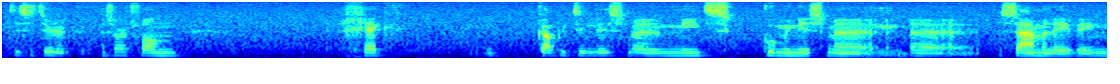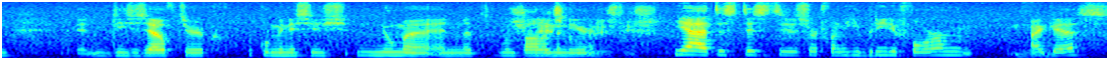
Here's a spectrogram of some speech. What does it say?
het is natuurlijk een soort van gek kapitalisme meets communisme Mhm. eh, samenleving. Die ze zelf natuurlijk communistisch noemen en het op een bepaalde Chinees manier. Ja, het is, het, is, het is een soort van hybride vorm, Mhm. I guess.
